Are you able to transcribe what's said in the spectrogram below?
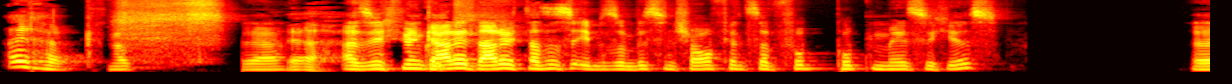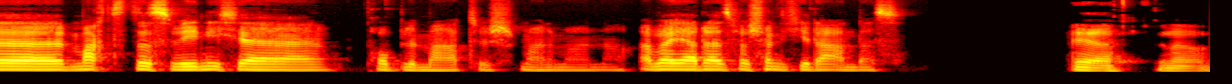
Alter. Knapp. Ja. ja. Also ich finde gerade dadurch, dass es eben so ein bisschen Schaufensterpuppenmäßig ist, äh, macht das weniger problematisch, meiner Meinung nach. Aber ja, da ist wahrscheinlich jeder anders. Ja, genau.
